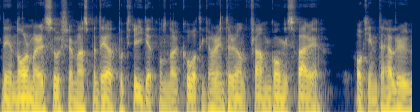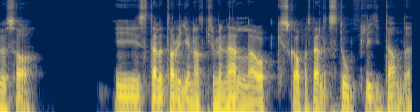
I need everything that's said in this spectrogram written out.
De enorma resurser man spenderat på kriget mot narkotika har inte rönt framgång i Sverige och inte heller i USA. Istället har det gynnat kriminella och skapat väldigt stort lidande.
